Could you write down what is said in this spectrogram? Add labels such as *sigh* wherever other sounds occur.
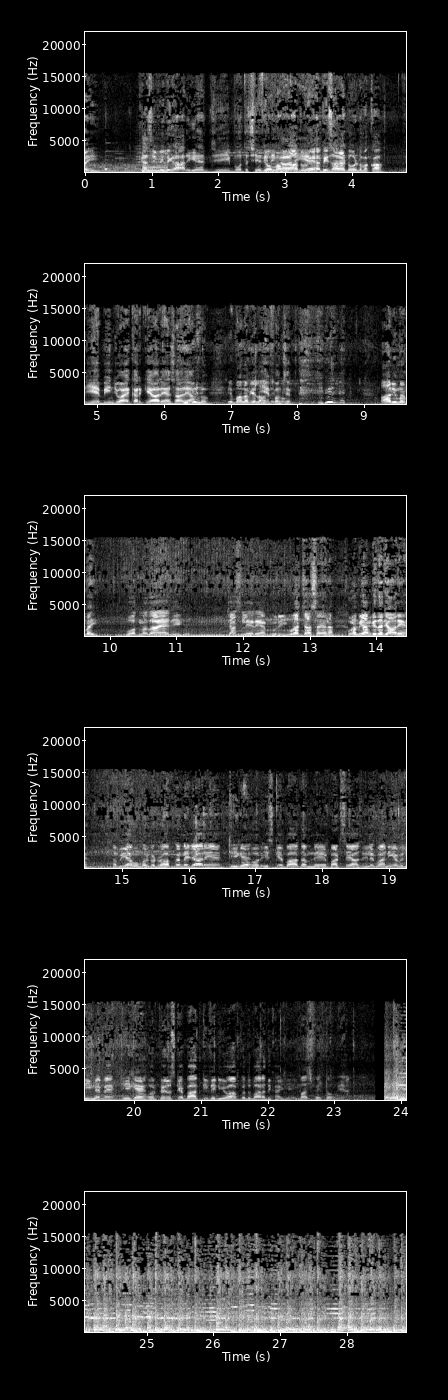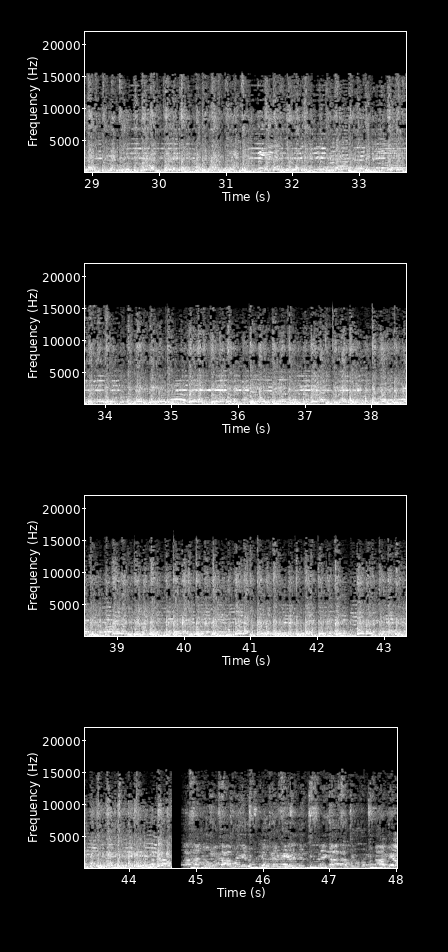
आ रही है? जी बहुत अच्छी जो मामला हुए हैं। अभी सारा डोल्ड मक्का। ये भी इंजॉय करके आ रहे हैं सारे हम लोग। *laughs* ये बालों के ये फ़ंक्शन *laughs* हाँ उमर भाई। बहुत मज़ा आया जी। चस ले रहे हैं पूरी। पूरा चस है ना? अभी हम किधर जा रहे हैं? अभी हम उमर को ड्रॉप करने जा रहे हैं। ठीक है। और इसके बाद हमने बट से हाजिरी लगवानी है वलीमे पे। ठीक है। और फिर उसके बाद की वीडियो आपको दोबारा दिखाई जाएगी। बस फिट हो गया।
